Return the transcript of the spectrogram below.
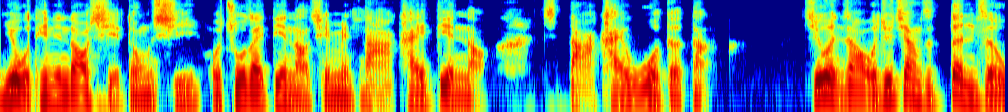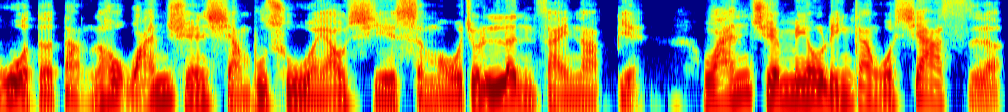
因为我天天都要写东西，我坐在电脑前面，打开电脑，打开 Word 档。结果你知道，我就这样子瞪着 Word 档，然后完全想不出我要写什么，我就愣在那边，完全没有灵感，我吓死了。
